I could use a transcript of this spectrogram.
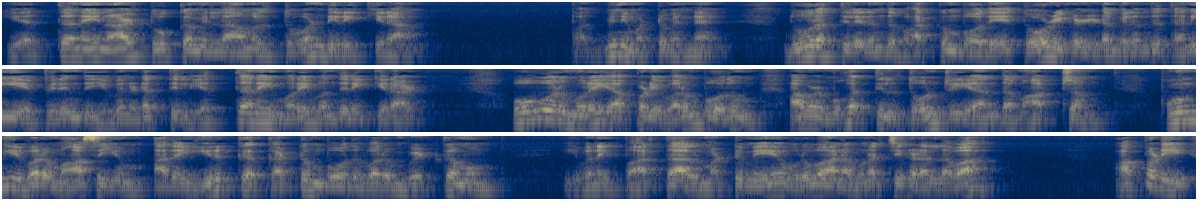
எத்தனை நாள் தூக்கமில்லாமல் துவண்டிருக்கிறான். பத்மினி மட்டும் என்ன? தூரத்திலிருந்து பார்க்கும்போதே தோழிகளிடமிருந்து தனியே பிரிந்து இவனிடத்தில் எத்தனை முறை வந்திருக்கிறாள்? ஒவ்வொரு முறை அப்படி வரும்போதும் அவள் முகத்தில் தோன்றிய அந்த மாற்றம் பொங்கி வரும் ஆசையும் அதை இருக்க கட்டும்போது வரும் வெட்கமும் இவனை பார்த்தால் மட்டுமே உருவான உணர்ச்சிகள் அல்லவா? அப்படி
